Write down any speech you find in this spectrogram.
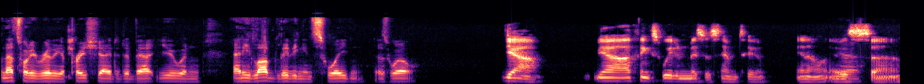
And that's what he really appreciated about you, and, and he loved living in Sweden as well. Yeah, yeah. I think Sweden misses him too. You know, it Yeah. was. Uh,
